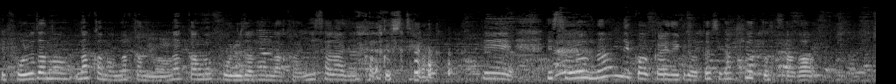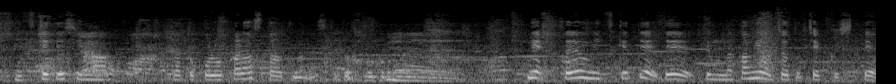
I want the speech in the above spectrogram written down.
でフォルダの中の中の中のフォルダの中にさらに隠してあってでそれをなんでか分からないけど私がひょっと探見つけてしまったところからスタートなんですけど、でそれを見つけてででも中身をちょっとチェックして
